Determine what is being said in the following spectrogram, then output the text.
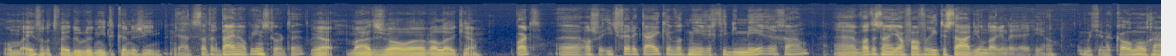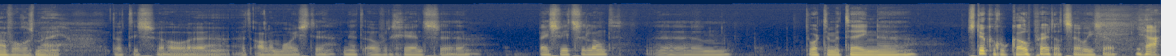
om een van de twee doelen niet te kunnen zien. Ja, het staat er bijna op instort, hè? Ja, maar het is wel, eh, wel leuk, ja. Bart, eh, als we iets verder kijken en wat meer richting die meren gaan. eh, wat is nou jouw favoriete stadion daar in de regio? Dan moet je naar Como gaan volgens mij. Dat is wel eh, het allermooiste. Net over de grens eh, bij Zwitserland. Ehm, het wordt er meteen eh, stukken goedkoper, dat sowieso. Ja,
